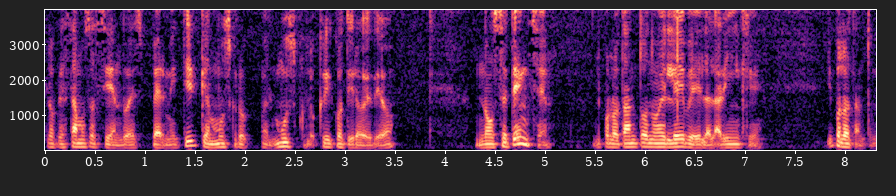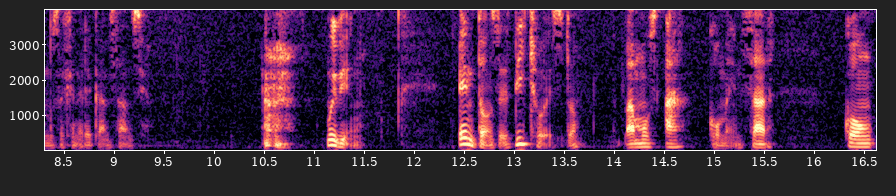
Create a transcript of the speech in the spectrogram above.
lo que estamos haciendo es permitir que el músculo, el músculo cricotiroideo no se tense y por lo tanto no eleve la laringe y por lo tanto no se genere cansancio. Muy bien. Entonces, dicho esto, vamos a comenzar con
